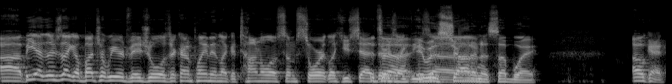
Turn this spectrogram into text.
Uh but yeah, there's like a bunch of weird visuals. They're kind of playing in like a tunnel of some sort. Like you said, It's there's uh, like these, it was shot uh, in a subway. Okay.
